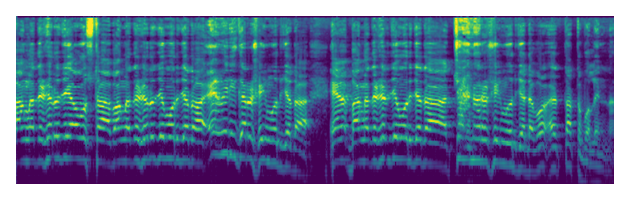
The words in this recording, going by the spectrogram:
বাংলাদেশেরও যে অবস্থা, বাংলাদেশেরও যে মর্যাদা, আমেরিকারও সেই মর্যাদা বাংলাদেশের যে মর্যাদা, চায়নারও সেই মর্যাদা তা তো বলেন না।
